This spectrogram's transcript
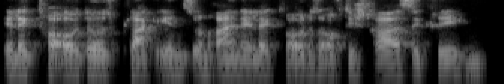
Elektroautos, Plug-ins und reine Elektroautos auf die Straße kriegen.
